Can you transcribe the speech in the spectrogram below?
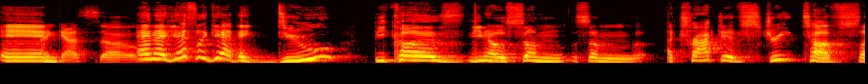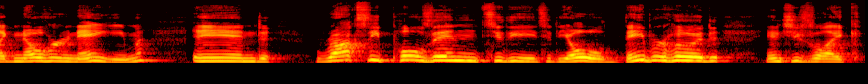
And I guess so. and I guess like yeah, they do because you know some some attractive street toughs like know her name, and Roxy pulls into the to the old neighborhood, and she's like,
